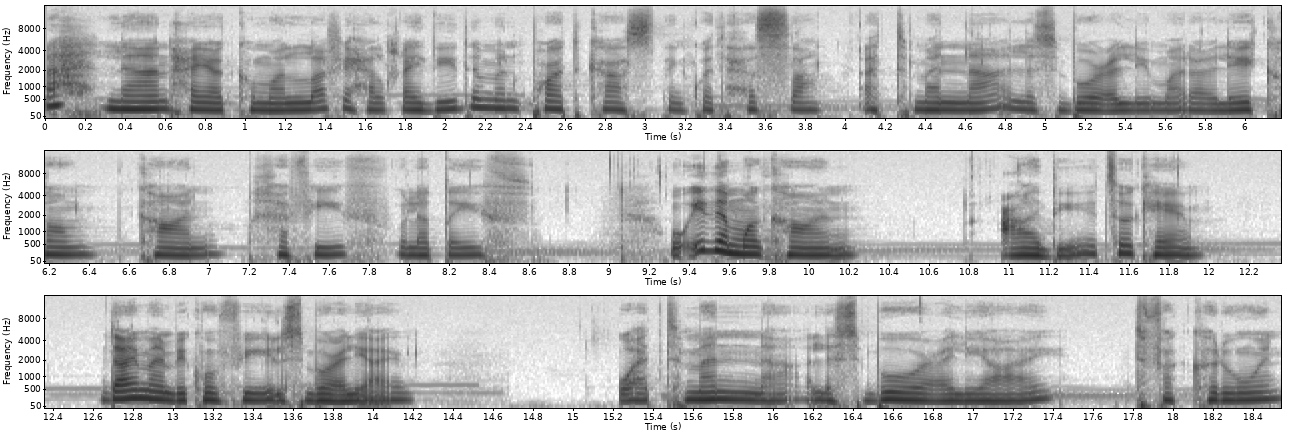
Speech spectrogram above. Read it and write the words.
أهلا. حياكم الله في حلقة جديدة من بودكاست Think with حصة أتمنى الأسبوع اللي مر عليكم كان خفيف ولطيف. وإذا ما كان عادي it's okay okay. دايما بيكون في الأسبوع الجاي. وأتمنى الأسبوع الجاي تفكرون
